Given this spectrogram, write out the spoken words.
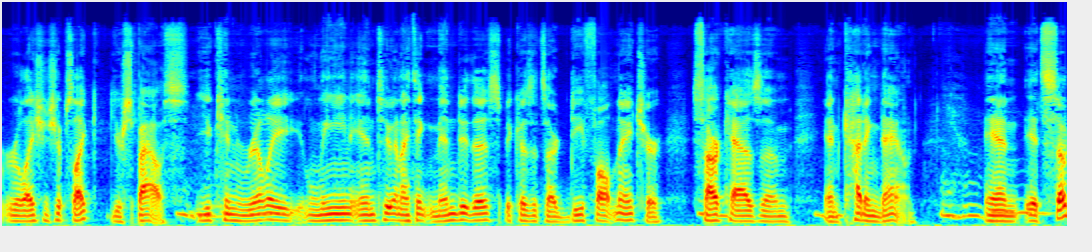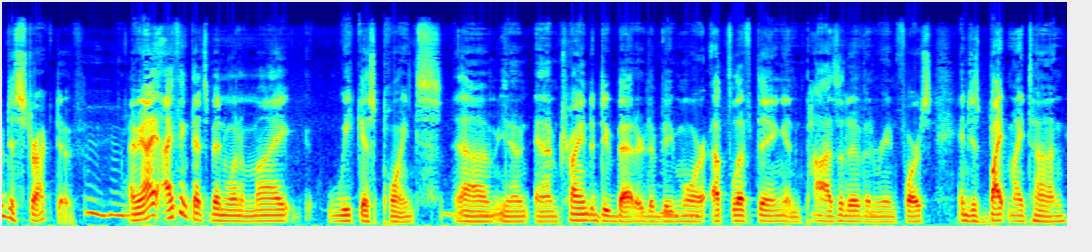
relationships like your spouse, you Mm-hmm. can really lean into and I think men do this because it's our default nature, Mm-hmm. sarcasm and cutting down. And it's so destructive. I mean, I, I think that's been one of my weakest points, um, you know, and I'm trying to do better to be more uplifting and positive and reinforce and just bite my tongue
